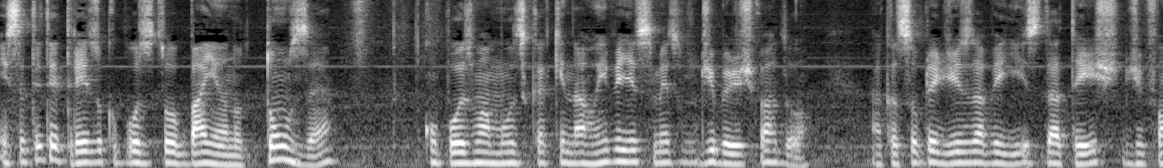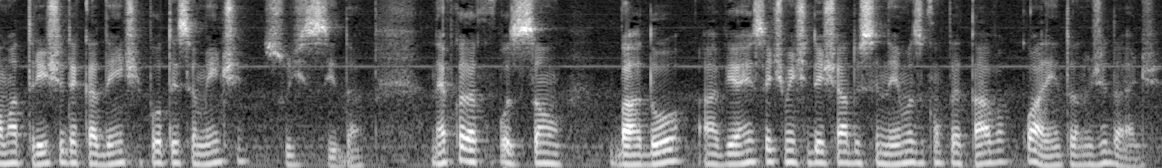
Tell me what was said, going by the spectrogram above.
Em 73, o compositor baiano Tom Zé compôs uma música que narra o envelhecimento de Brigitte Bardot. A canção prediz a velhice da atriz de forma triste, decadente e potencialmente suicida. Na época da composição, Bardot havia recentemente deixado os cinemas e completava 40 anos de idade.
